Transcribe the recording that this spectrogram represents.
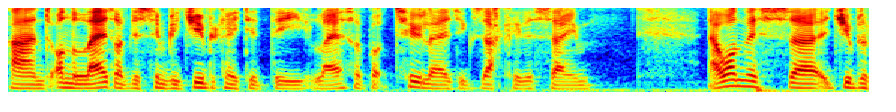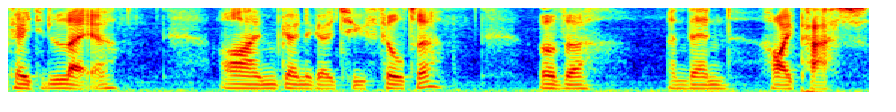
And on the layers, I've just simply duplicated the layer. So I've got two layers exactly the same. Now on this uh, duplicated layer, I'm going to go to Filter, Other, and then High Pass.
